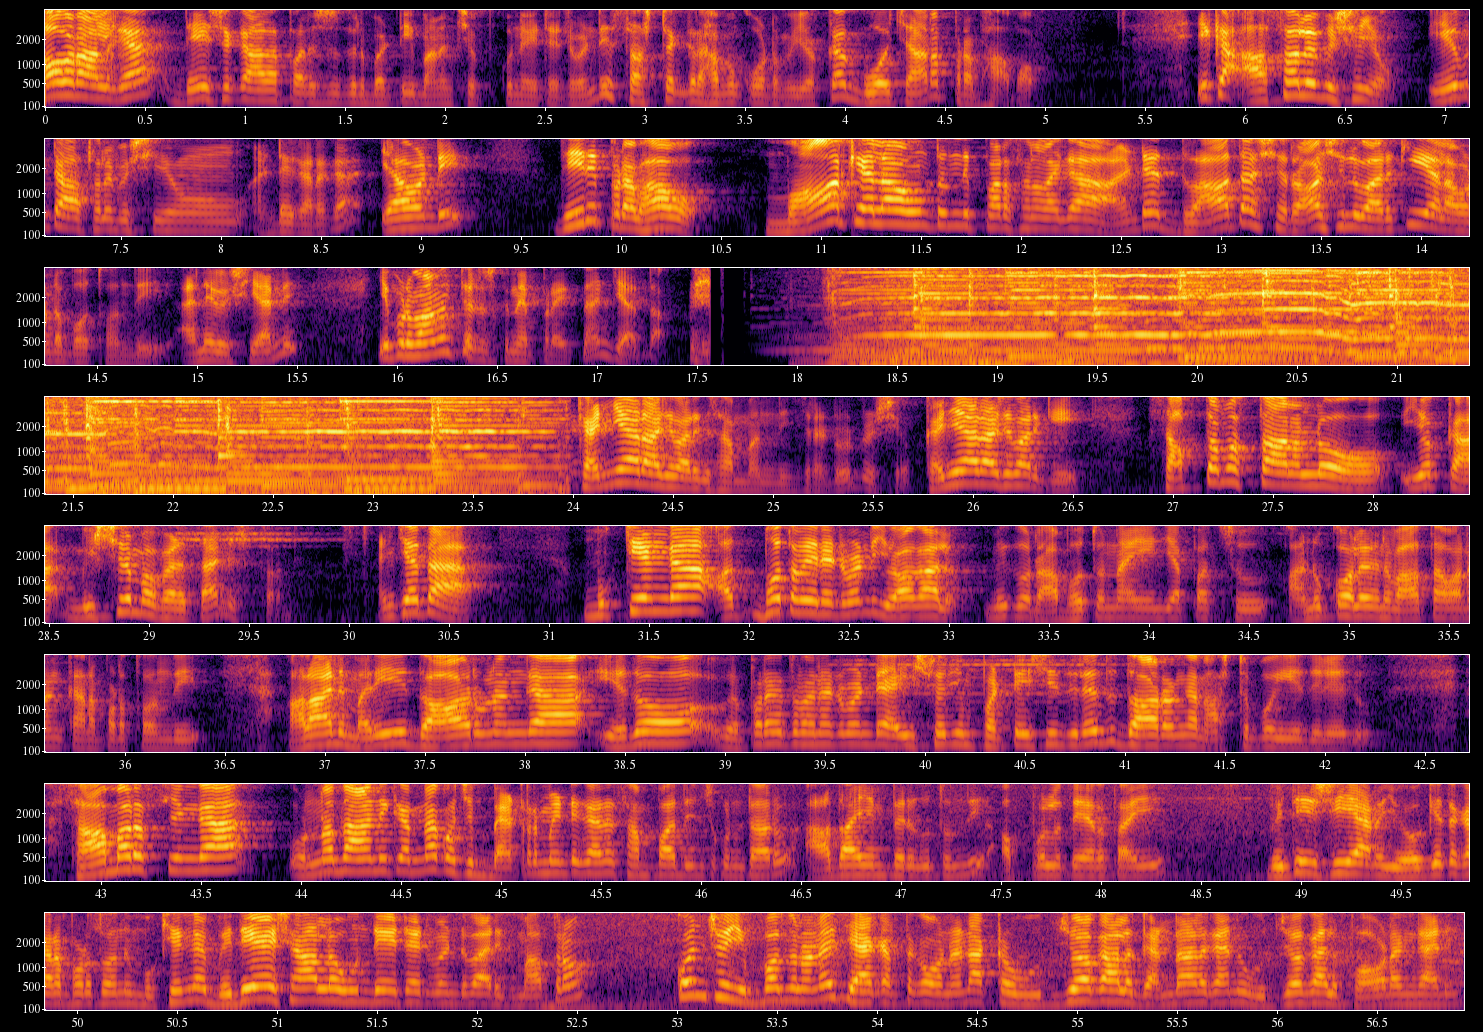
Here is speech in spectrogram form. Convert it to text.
ఓవరాల్గా దేశకాల పరిస్థితులు బట్టి మనం చెప్పుకునేటటువంటి షష్టగ్రహం కూటమి యొక్క గోచార ప్రభావం. ఇక అసలు విషయం ఏమిటి అసలు విషయం అంటే కనుక ఏమండి? దీని ప్రభావం మాకు ఎలా ఉంటుంది పర్సనల్గా అంటే ద్వాదశ రాశుల వారికి ఎలా ఉండబోతోంది అనే విషయాన్ని ఇప్పుడు మనం తెలుసుకునే ప్రయత్నం చేద్దాం. కన్యారాశి వారికి సంబంధించినటువంటి విషయం. కన్యారాశి వారికి సప్తమ స్థానంలో ఈ యొక్క మిశ్రమ ఫలితాన్ని ఇస్తుంది. అంచేత ముఖ్యంగా అద్భుతమైనటువంటి యోగాలు మీకు రాబోతున్నాయి అని చెప్పచ్చు. అనుకూలమైన వాతావరణం కనపడుతోంది. అలానే మరీ దారుణంగా ఏదో విపరీతమైనటువంటి ఐశ్వర్యం పట్టేసేది లేదు దారుణంగా నష్టపోయేది లేదు. సామరస్యంగా ఉన్నదానికన్నా కొంచెం బెటర్మెంట్గానే సంపాదించుకుంటారు. ఆదాయం పెరుగుతుంది అప్పులు తీరతాయి. విదేశీయాన యోగ్యత కనపడుతోంది. ముఖ్యంగా విదేశాల్లో ఉండేటటువంటి వారికి మాత్రం కొంచెం ఇబ్బందులు ఉన్నాయి. జాగ్రత్తగా ఉండండి. అక్కడ ఉద్యోగాలు గండాలు కానీ ఉద్యోగాలు పోవడం కానీ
